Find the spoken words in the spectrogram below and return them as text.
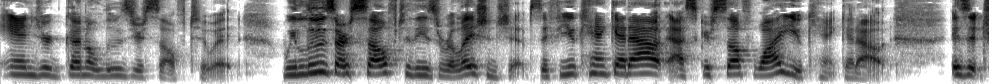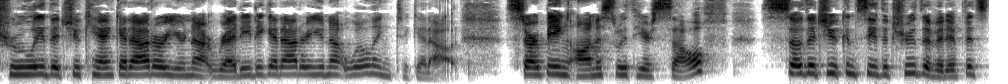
and you're going to lose yourself to it. We lose ourselves to these relationships. If you can't get out, ask yourself why you can't get out. Is it truly that you can't get out, or you're not ready to get out, or you're not willing to get out? Start being honest with yourself so that you can see the truth of it. If it's,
